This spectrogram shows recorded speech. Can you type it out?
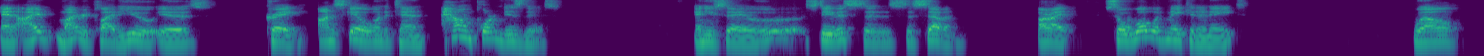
And I, my reply to you is, Craig, on a scale of one to 10, how important is this? And you say, "Ooh, Steve, this is a seven. All right. So, what would make it an eight? Well,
